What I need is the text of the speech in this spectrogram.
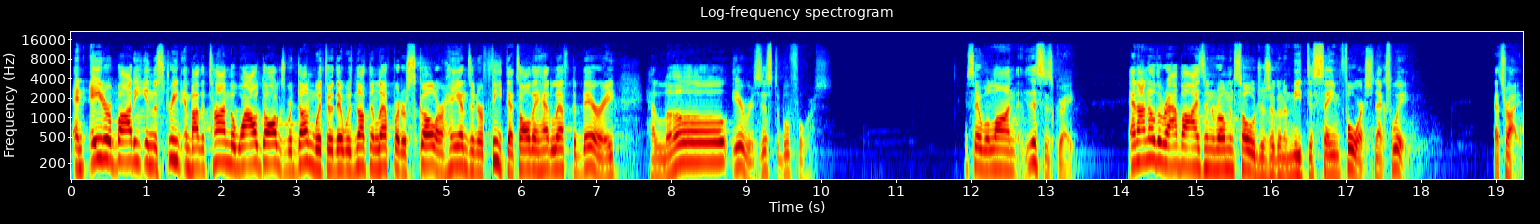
and ate her body in the street, and by the time the wild dogs were done with her, there was nothing left but her skull, her hands, and her feet. That's all they had left to bury. Hello, irresistible force. You say, well, Lon, this is great. And I know the rabbis and the Roman soldiers are going to meet this same force next week. That's right.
